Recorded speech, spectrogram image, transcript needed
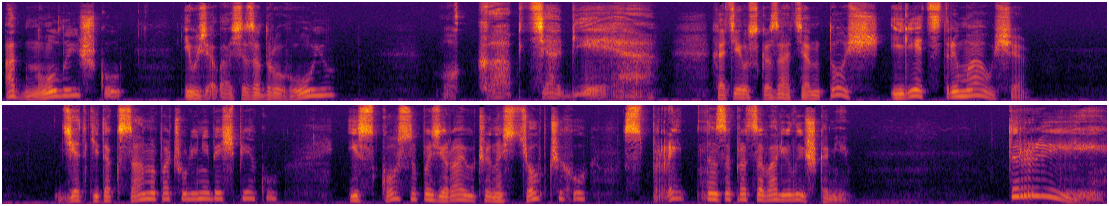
адну лыжку і ўзялася за другую. Каб цябе хацеў сказаць антощ і ледзь стрымаўся. Дзеткі таксама пачулі небяспеку і скоса пазіраючы на сцёпчыху, спрытна запрацавалі лыжкамі. Тры!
